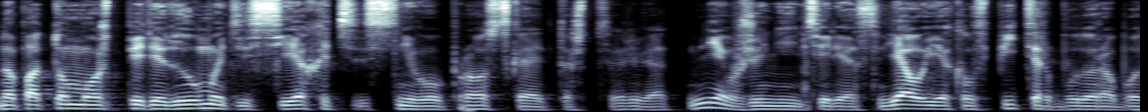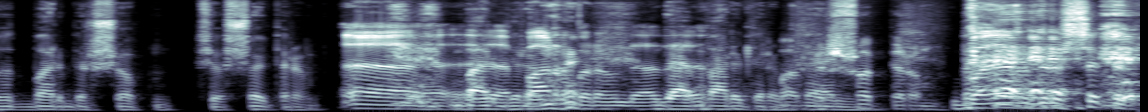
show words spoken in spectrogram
но потом может передумать и съехать с него, просто сказать, то, что, ребят, мне уже не интересно. Я уехал в Питер, буду работать барбершопом, всё, шопером. А, да, Барбером. Барбером, да, Да, да. барбером. Барбершопером. Барбершопер.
